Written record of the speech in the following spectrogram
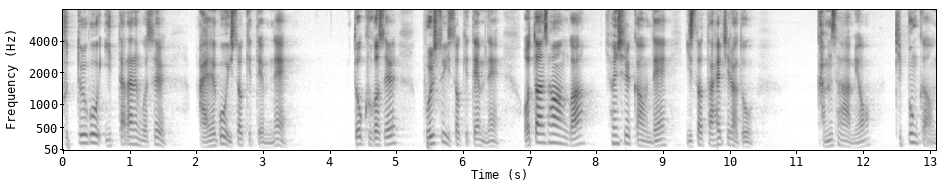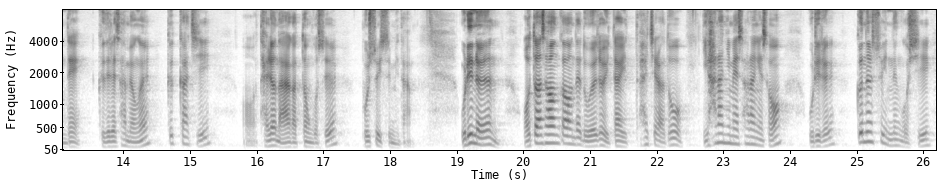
붙들고 있다라는 것을 알고 있었기 때문에 또 그것을 볼 수 있었기 때문에 어떠한 상황과 현실 가운데 있었다 할지라도 감사하며 기쁨 가운데 그들의 사명을 끝까지 어, 달려 나아갔던 것을 볼 수 있습니다. 우리는 어떠한 상황 가운데 놓여져 있다 할지라도 이 하나님의 사랑에서 우리를 끊을 수 있는 것이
